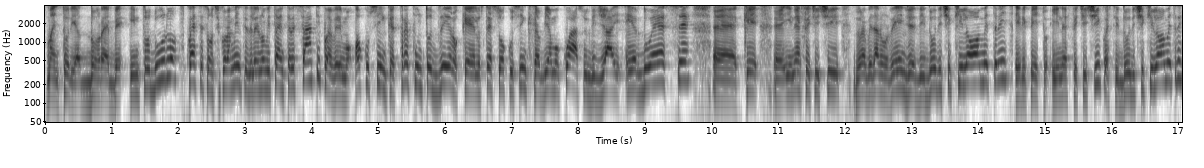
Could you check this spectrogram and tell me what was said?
ma in teoria dovrebbe introdurlo. Queste sono sicuramente delle novità interessanti poi avremo OcuSync 3.0 che è lo stesso OcuSync che abbiamo qua sul DJI Air 2S eh, che eh, in FCC dovrebbe dare un range di 12 km e ripeto in FCC questi 12 km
